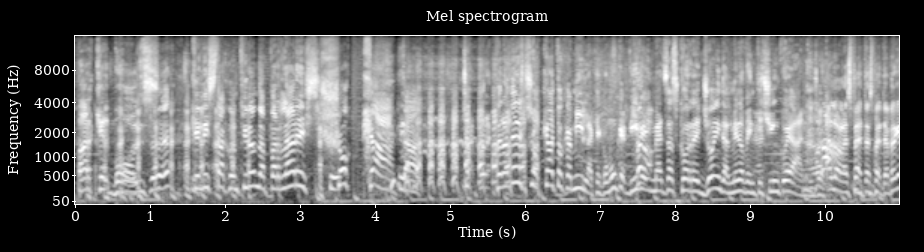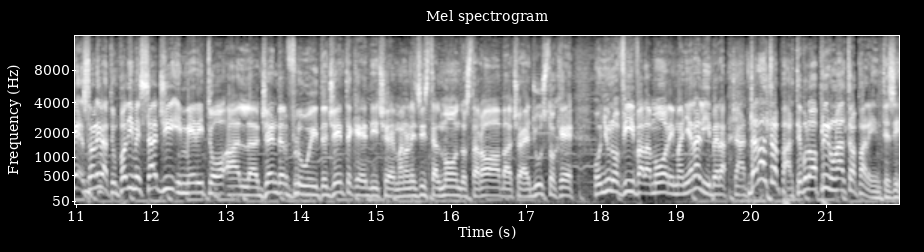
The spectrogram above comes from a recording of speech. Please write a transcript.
Parker Bowles. che ne sta continuando a parlare scioccata. Per, per aver scioccato Camilla, che comunque vive Però- in mezzo a scorreggioni da almeno 25 anni. cioè. Allora, aspetta, aspetta, perché sono arrivati un po' di messaggi in merito al gender fluid, gente che dice ma non esiste al mondo sta roba, cioè è giusto che ognuno viva l'amore in maniera libera. Dall'altra parte volevo aprire un'altra parentesi,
